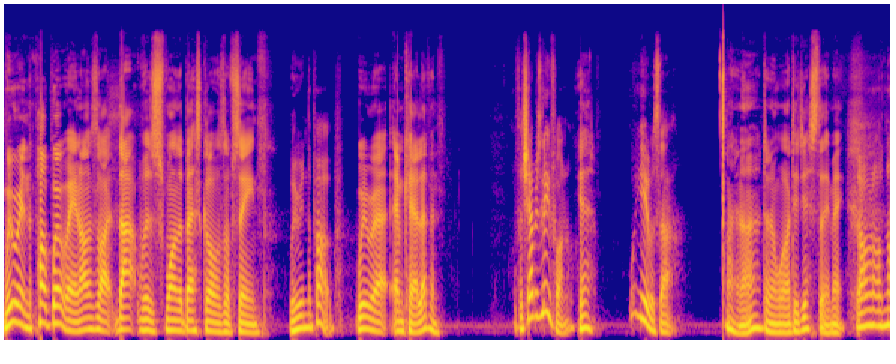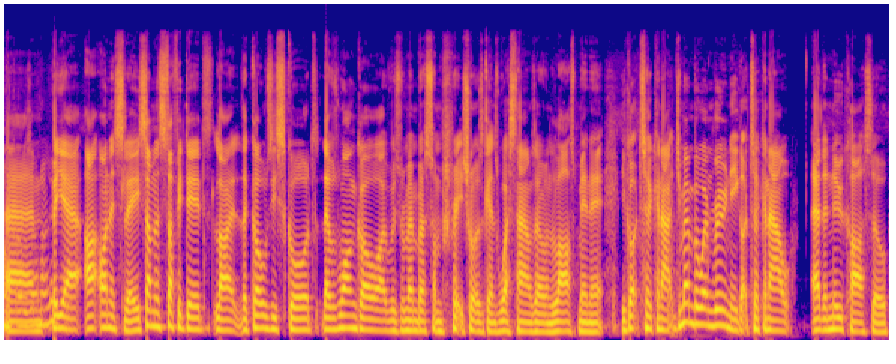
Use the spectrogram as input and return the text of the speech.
We were in the pub, weren't we? And I was like, that was one of the best goals I've seen. we were in the pub We were at MK11. for Champions League final. Yeah. What year was that? I don't know. I don't know what I did yesterday, mate. I was not- I was Um, but yeah, I, honestly, some of the stuff he did, like the goals he scored. There was one goal I was remember. I'm pretty sure it was against West Ham. There in the last minute, he got taken out. Do you remember when Rooney got taken out at the Newcastle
